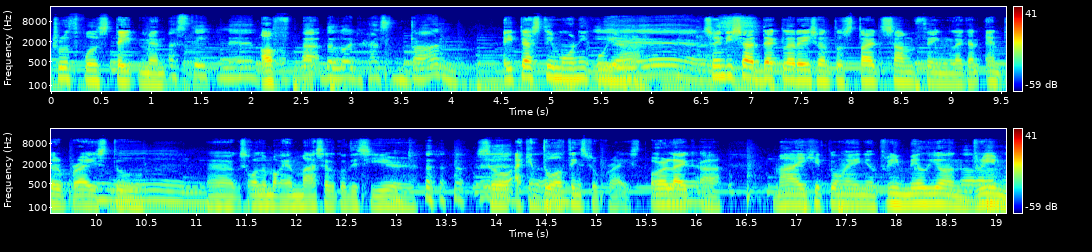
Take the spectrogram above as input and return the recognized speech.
truthful statement, a statement Of, of, what uh, the Lord has done. a testimony, kuya. Yes. So hindi siya declaration to start something like an enterprise to Mm. uh, gusto ko lumaki ang muscle ko this year. so I can do all things through Christ. Or like uh, may hit ko ngayon yung 3 million dream.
